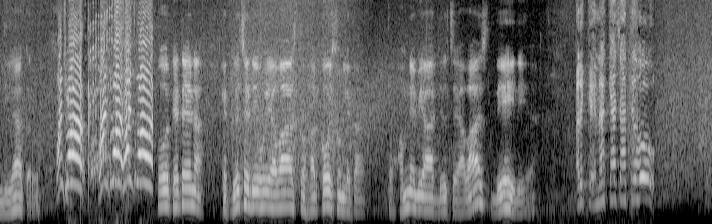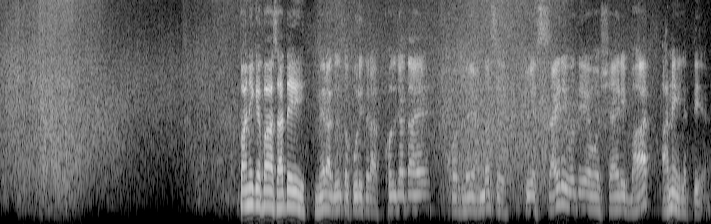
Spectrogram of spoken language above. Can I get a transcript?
दिया करो। और कहते हैं ना कि दिल से दी हुई आवाज़ तो हर कोई सुन लेता है। तो हमने भी आज दिल से आवाज़ दे ही दी है। अरे कहना क्या चाहते हो? पानी के पास आते ही मेरा दिल तो पूरी तरह खुल जाता है और मेरे अंदर से जो ये शायरी होती है वो शायरी बाहर आने ही लगती है।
